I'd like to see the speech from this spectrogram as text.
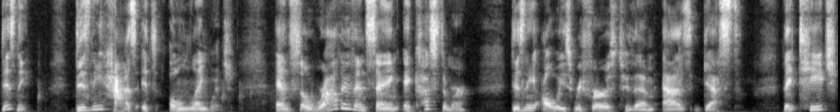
Disney. Disney has its own language. And so rather than saying a customer, Disney always refers to them as guests. They teach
